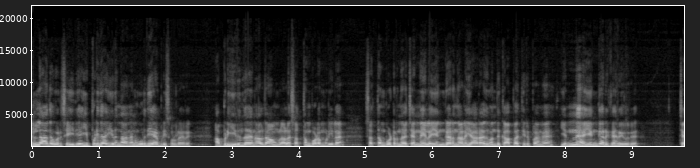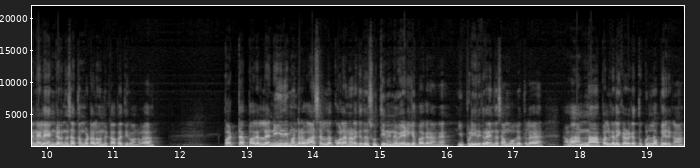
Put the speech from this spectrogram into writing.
இல்லாத ஒரு செய்தியை இப்படி தான் இருந்தாங்கன்னு உறுதியாக எப்படி சொல்கிறாரு அப்படி இருந்ததுனால தான் அவங்களால சத்தம் போட முடியல. சத்தம் போட்டிருந்தா சென்னையில் எங்கே இருந்தாலும் யாராவது வந்து காப்பாற்றிருப்பாங்க என்ன? எங்கே இருக்கார் இவர்? சென்னையில் எங்கேருந்து சத்தம் போட்டாலும் வந்து காப்பாற்றிடுவாங்களா பட்டப்பகலில் நீதிமன்ற வாசலில் கொலை நடக்குது சுற்றி நின்று வேடிக்கை பார்க்குறாங்க இப்படி இருக்கிற இந்த சமூகத்தில் அவன் அண்ணா பல்கலைக்கழகத்துக்குள்ளே போயிருக்கான்.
